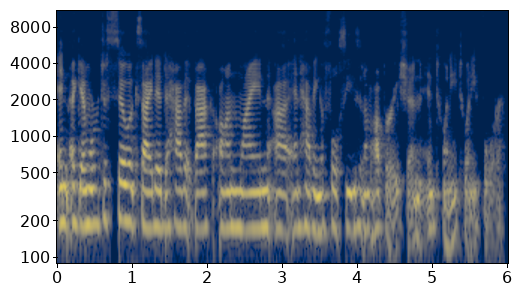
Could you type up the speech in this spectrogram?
And again, we're just so excited to have it back online uh, and having a full season of operation in 2024.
